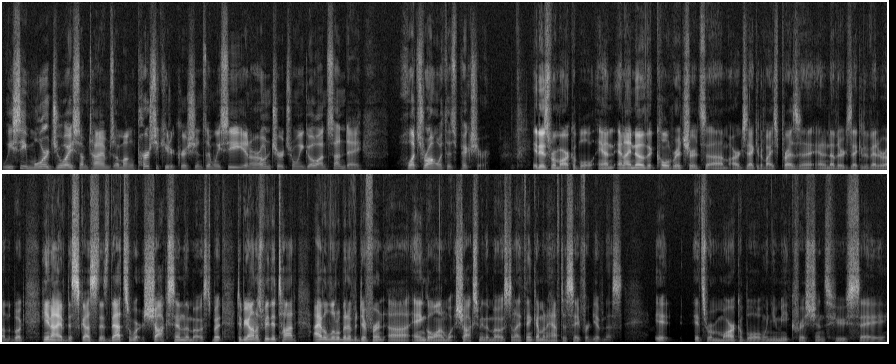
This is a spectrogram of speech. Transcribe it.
we see more joy sometimes among persecuted Christians than we see in our own church when we go on Sunday. What's wrong with this picture? It is remarkable, and and I know that Cole Richards, um, our executive vice president and another executive editor on the book, he and I have discussed this. That's what shocks him the most. But to be honest with you, Todd, I have a little bit of a different uh, angle on what shocks me the most, and I think I'm going to have to say forgiveness. It it's remarkable when you meet Christians who say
